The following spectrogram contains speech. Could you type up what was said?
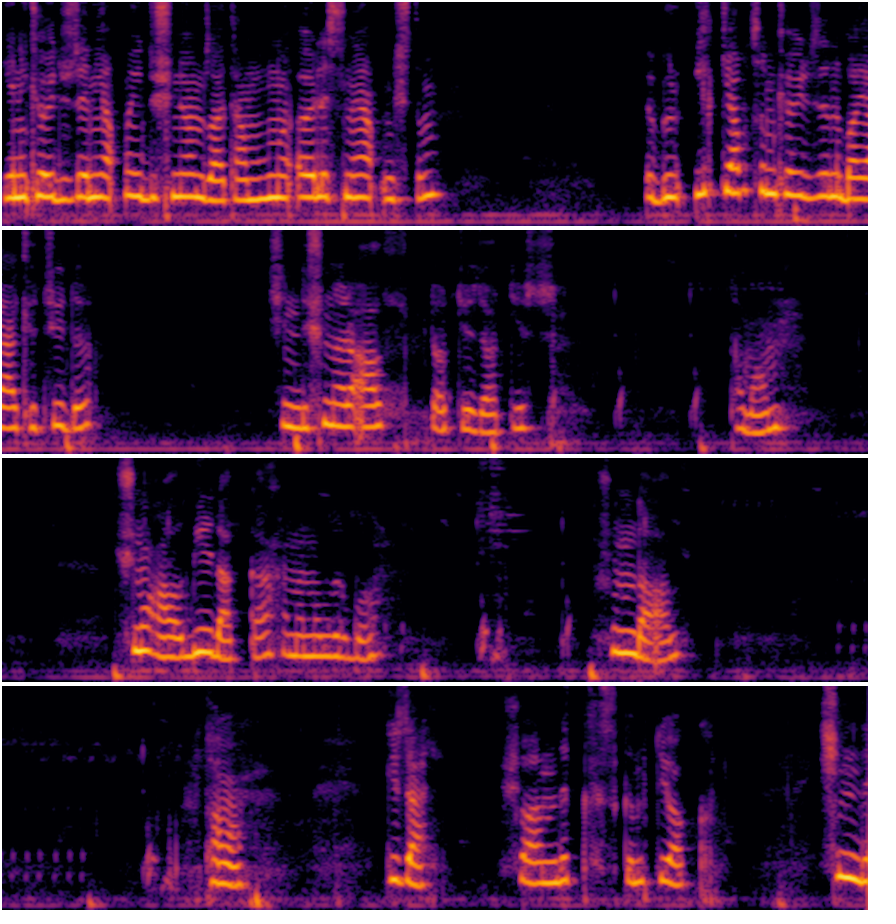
Yeni köy düzeni yapmayı düşünüyorum zaten. Bunu öylesine yapmıştım. Öbür ilk yaptığım köy düzeni bayağı kötüydü. Şimdi şunları al. 400 400. Tamam. Şunu al. Bir dakika. Hemen olur bu. Şunu da al. Tamam. Güzel. Şu anlık sıkıntı yok. Şimdi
